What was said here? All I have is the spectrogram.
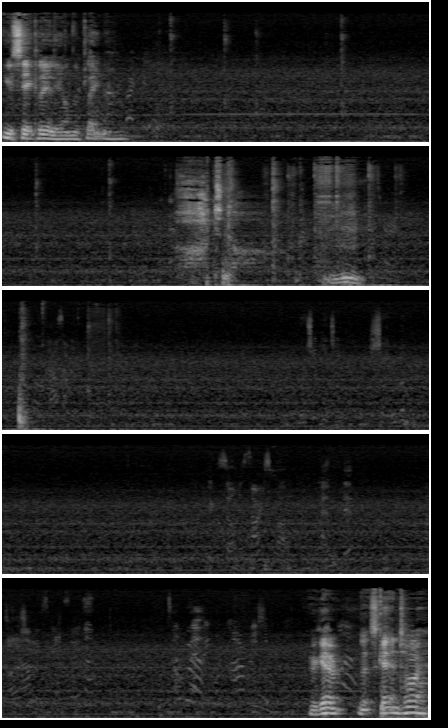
You see it clearly on the plate now. Hot dog. Here we go. Let's get into it.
